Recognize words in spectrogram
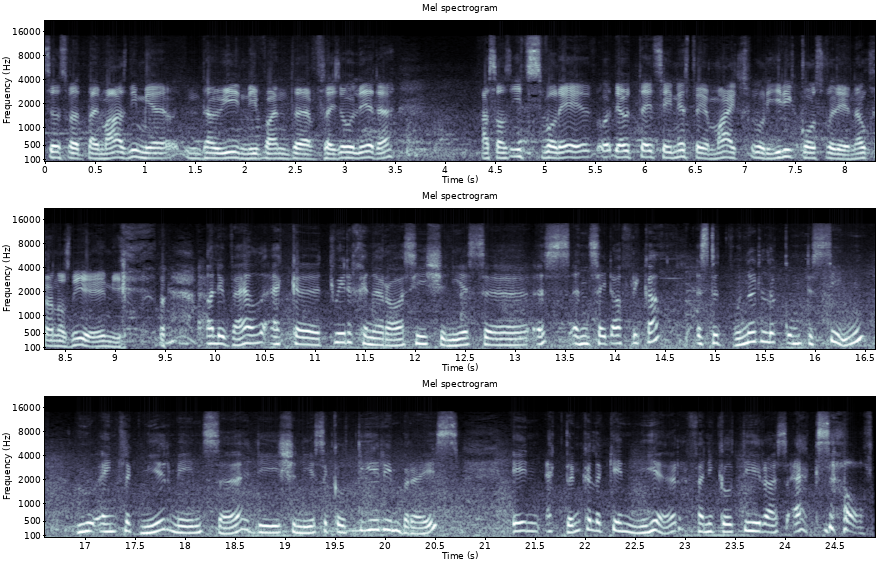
soos wat my ma is nie meer nou nie want uh, sy is oorlede as ons iets wil hê, die tyd sê net vir my, ek wil hierdie kos wil hê. Nou kan ons nie hê nie. Alhoewel 'n uh, tweede generasie Chinese is in Suid-Afrika, is dit wonderlik om te sien hoe eintlik meer mense die Chinese kultuur embrace en ek dink hulle ken meer van die kultuur as ek self.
